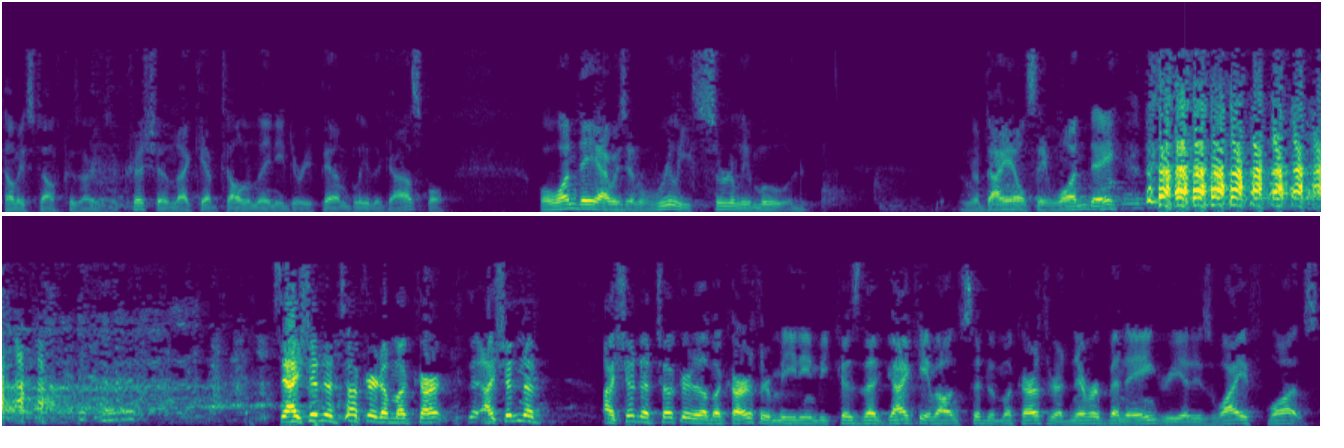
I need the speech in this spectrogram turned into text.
telling me stuff because I was a Christian, and I kept telling them they need to repent and believe the gospel. Well, one day I was in a really surly mood. You know, Diane will say, one day. See, I shouldn't have took her to MacArthur. I shouldn't have. I shouldn't have took her to the MacArthur meeting because that guy came out and said that MacArthur had never been angry and his wife was.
